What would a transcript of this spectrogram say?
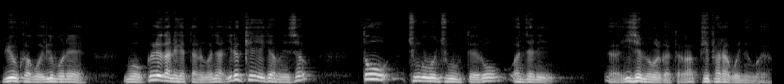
미국하고 일본에 뭐 끌려다니겠다는 거냐? 이렇게 얘기하면서 또 중국은 중국대로 완전히 어, 이재명을 갖다가 비판하고 있는 거예요.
